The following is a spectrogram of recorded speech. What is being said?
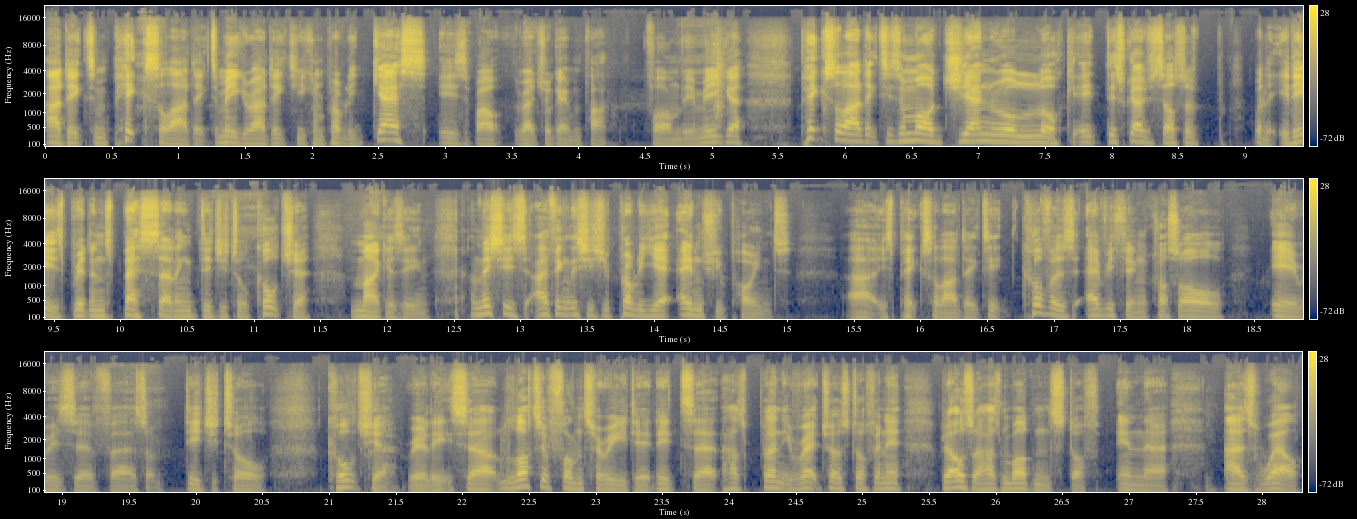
Addict and Pixel Addict. Amiga Addict, you can probably guess, is about the retro game platform, the Amiga. Pixel Addict is a more general look. It describes itself as well, it is Britain's best-selling digital culture magazine, and this is, I think, this is your, probably your entry point. Uh, is Pixel Addict? It covers everything across all eras of uh, sort of digital culture. Really, it's a lot of fun to read. It it uh, has plenty of retro stuff in it, but it also has modern stuff in there as well.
